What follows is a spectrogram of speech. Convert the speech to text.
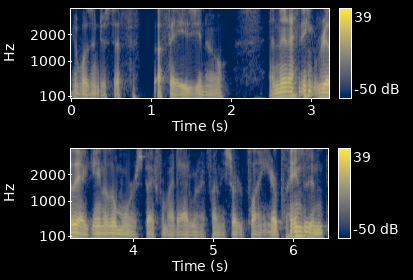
it wasn't just a, f- a phase, you know. And then I think really I gained a little more respect for my dad when I finally started flying airplanes and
